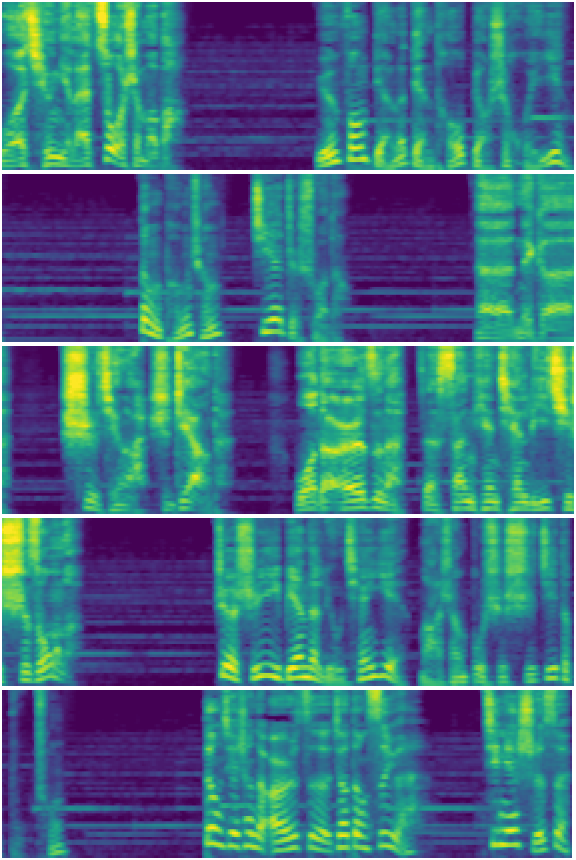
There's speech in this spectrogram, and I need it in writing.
我请你来做什么吧？”云峰点了点头，表示回应。邓鹏程接着说道：“呃，那个事情啊是这样的，我的儿子呢在三天前离奇失踪了。”这时，一边的柳千叶马上不失时机的补充：“邓先生的儿子叫邓思远，今年十岁，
